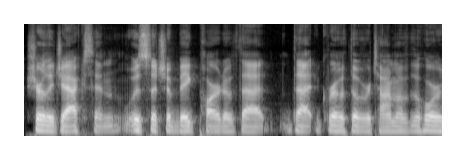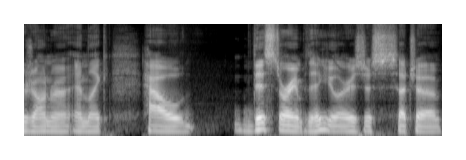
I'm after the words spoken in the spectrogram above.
Shirley Jackson was such a big part of that that growth over time of the horror genre and like how this story in particular is just such a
